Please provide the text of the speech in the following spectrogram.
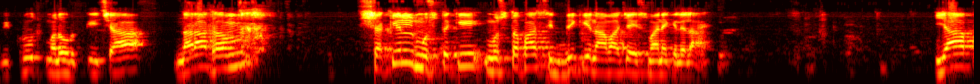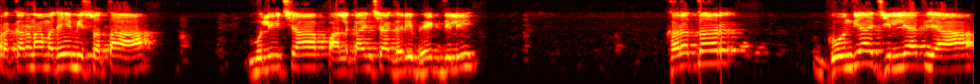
विकृत मनोवृत्तीच्या नराधम शकील मुस्तकी मुस्तफा सिद्दीकी नावाच्या इस्माने केलेला आहे. या प्रकरणामध्ये मी स्वतः मुलीच्या पालकांच्या घरी भेट दिली. खर तर गोंदिया जिल्ह्यातल्या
